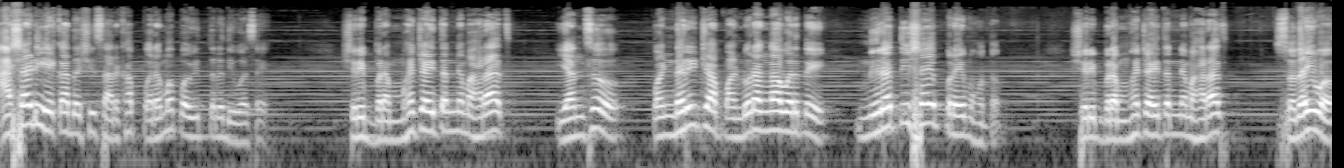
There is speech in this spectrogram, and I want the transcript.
आषाढी एकादशीसारखा परमपवित्र दिवस आहे. श्री ब्रह्मचैतन्य महाराज यांचं पंढरीच्या पांडुरंगावर ते निरतिशय प्रेम होतं. श्री ब्रह्मचैतन्य महाराज सदैव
